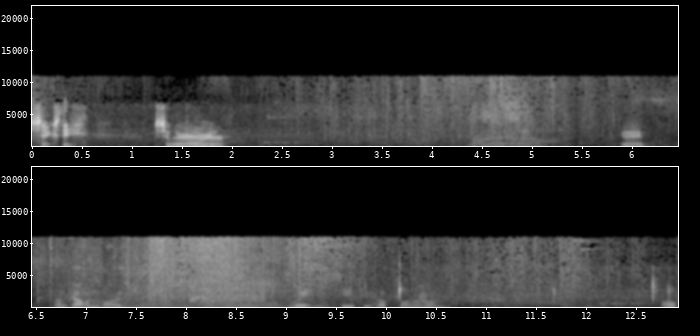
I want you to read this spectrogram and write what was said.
60. So There. bored. Okay, I'm coming, boys. Wait and see if he hooked one of them. Oh,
